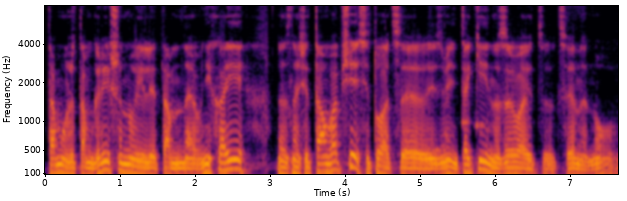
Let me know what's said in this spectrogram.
тому же там Гришину или там э, в Нихаи, значит, там вообще ситуация, извините, такие называют цены, ну,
